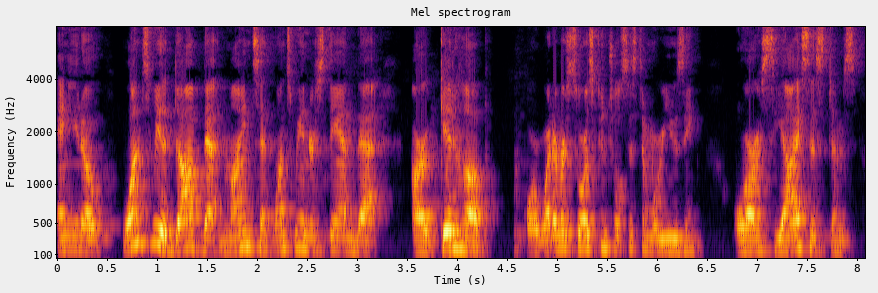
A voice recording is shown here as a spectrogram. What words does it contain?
and you know, once we adopt that mindset, once we understand that our GitHub or whatever source control system we're using or our CI systems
